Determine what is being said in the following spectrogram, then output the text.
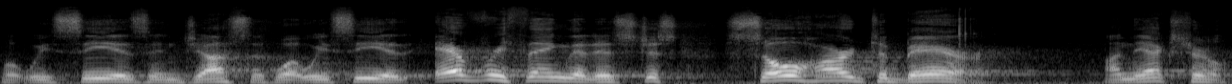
what we see is injustice, what we see is everything that is just so hard to bear on the external.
